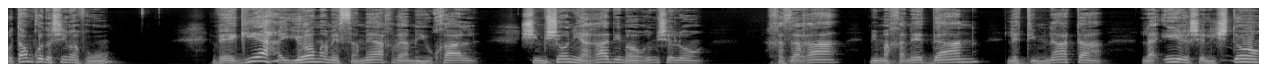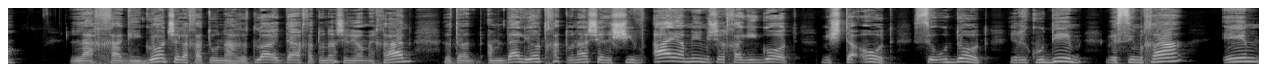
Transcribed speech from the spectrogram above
אותם חודשים עברו, והגיע היום המשמח והמיוחל, שמשון ירד עם ההורים שלו חזרה ממחנה דן לתמנתה, לעיר של אשתו, לחגיגות של החתונה. זאת לא הייתה החתונה של יום אחד, זאת עמדה להיות חתונה של שבעה ימים של חגיגות, משתאות, סעודות, ריקודים ושמחה עם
